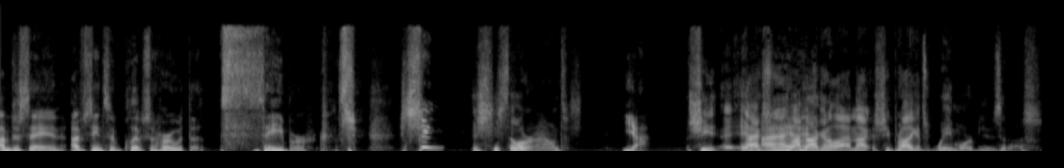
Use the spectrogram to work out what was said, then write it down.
I'm just saying. I've seen some clips of her with the saber. Is she still around? Yeah. She actually. I, am not gonna lie. I'm not. She probably gets way more views than us.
